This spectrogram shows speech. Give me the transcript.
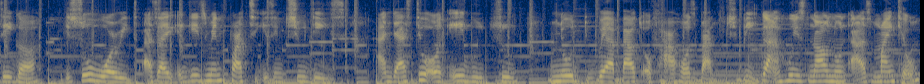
Tega is so worried as her engagement party is in two days and they are still unable to know the whereabouts of her husband to be. Who is now known as Michael,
